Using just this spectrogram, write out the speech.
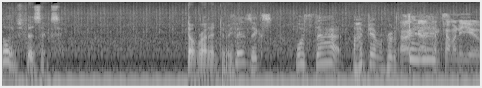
Oh, there's physics. Don't run into me. Physics? What's that? I've never heard of physics. Alright, guys, I'm coming to you.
